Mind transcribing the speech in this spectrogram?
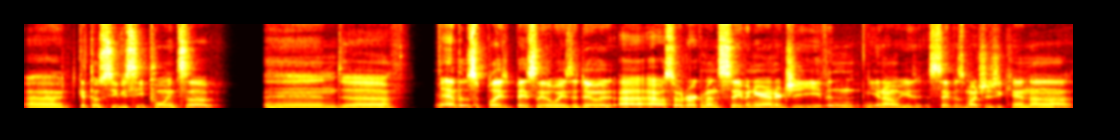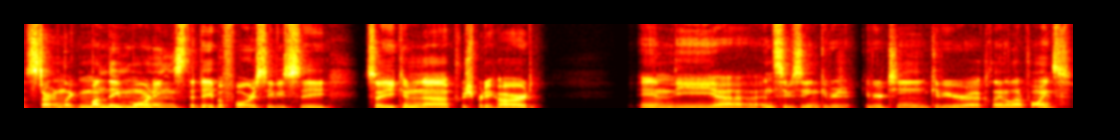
Uh, get those CVC points up. And uh, yeah, those are basically the ways to do it. Uh, I also would recommend saving your energy. Even, you know, you save as much as you can uh, starting like Monday mornings, the day before CVC, so you can uh, push pretty hard in the uh, in CVC and give your give your team give your uh, clan a lot of points.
